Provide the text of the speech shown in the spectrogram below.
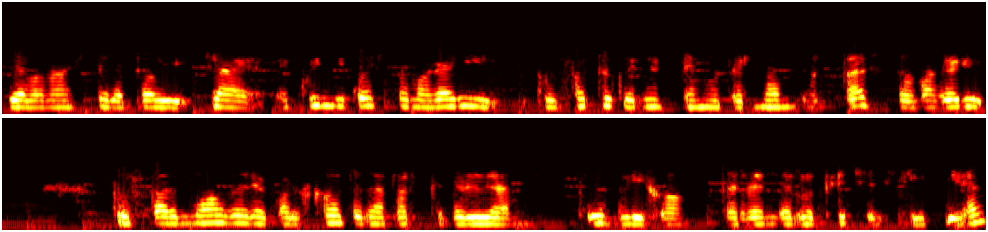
devono essere poi, cioè, e quindi questo magari col fatto che noi stiamo tornando spesso magari può far muovere qualcosa da parte del pubblico per renderlo più accessibile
